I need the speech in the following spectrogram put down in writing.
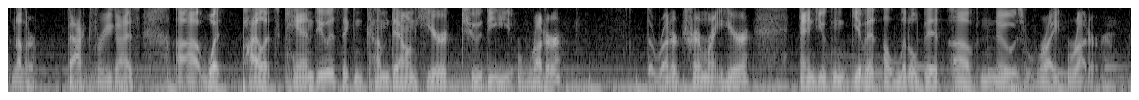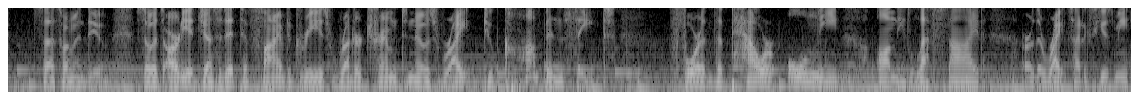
another fact for you guys. Uh, what pilots can do is they can come down here to the rudder, the rudder trim right here, and you can give it a little bit of nose right rudder. So that's what I'm going to do. So it's already adjusted it to 5 degrees rudder trim to nose right to compensate for the power only on the left side, or the right side, excuse me,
